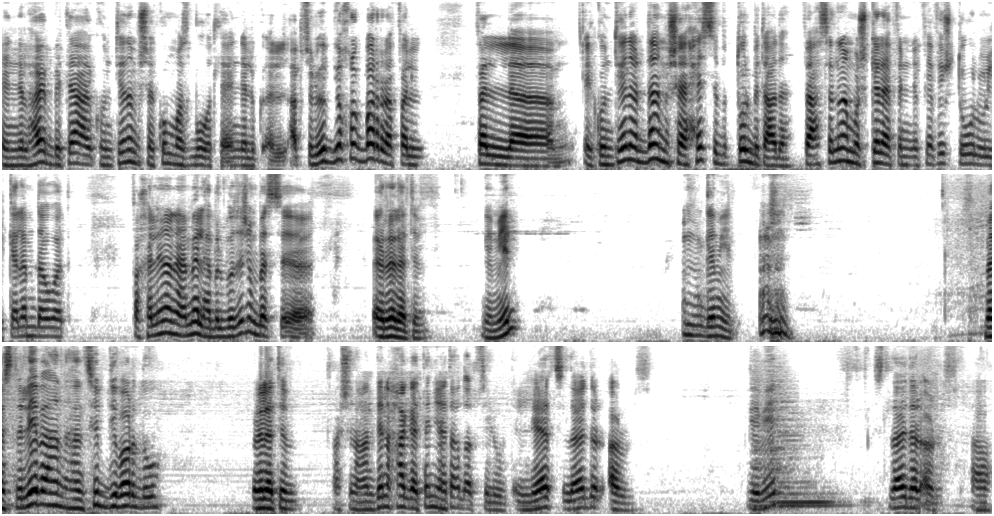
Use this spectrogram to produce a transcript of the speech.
إن ال height بتاع ال container مش هيكون مظبوط لأن ال- ال absolute بيخرج بره فال فال آه، ده مش هيحس بالطول بتاع ده. فيحصل لنا مشكلة في إن في مفيش طول والكلام دوت. فخلينا نعملها بال position بس ال relative جميل؟ جميل. بس ليه بقى هن- هنسيب دي برضو relative عشان عندنا حاجة تانية هتاخد absolute اللي هي slider arrows جميل؟ slider arrows أهو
